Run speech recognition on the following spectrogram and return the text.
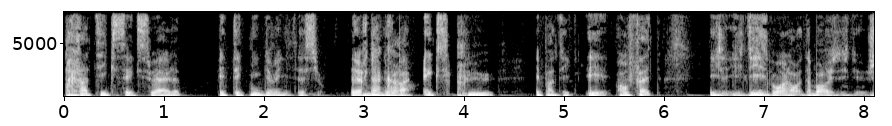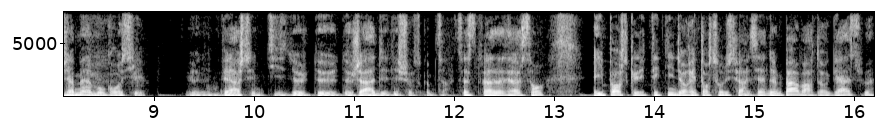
pratique sexuelle et technique de méditation. C'est-à-dire qu'ils n'ont pas exclu les pratiques. Et en fait, ils, ils disent, bon alors d'abord, jamais un mot grossier. Une verge, c'est une tisse de, de- de jade et des choses comme ça. Ça, c'est très intéressant. Et ils pensent que les techniques de rétention du sperme, c'est-à-dire de ne pas avoir d'orgasme,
